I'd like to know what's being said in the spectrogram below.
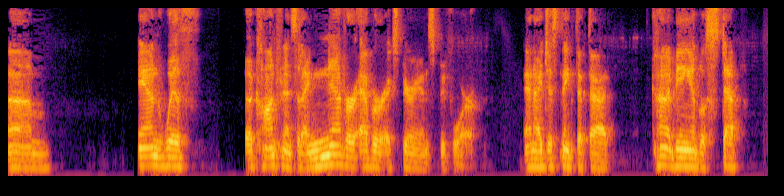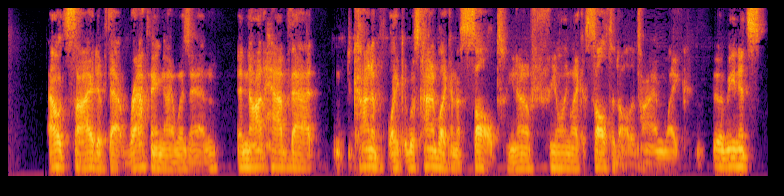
um, and with a confidence that I never ever experienced before. And I just think that that kind of being able to step outside of that wrapping I was in and not have that kind of like it was kind of like an assault, you know, feeling like assaulted all the time. Like I mean, it's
